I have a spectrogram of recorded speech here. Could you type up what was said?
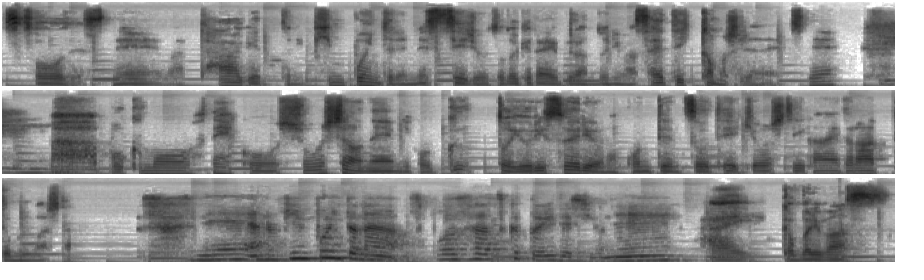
そうですね、まあ、ターゲットにピンポイントでメッセージを届けたいブランドには最適かもしれないですね。まあ僕もね、こう消費者の悩みにこうぐっと寄り添えるようなコンテンツを提供していかないとなって思いました。そうですね、あのピンポイントなスポンサー作るといいですよね。はい、頑張ります。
